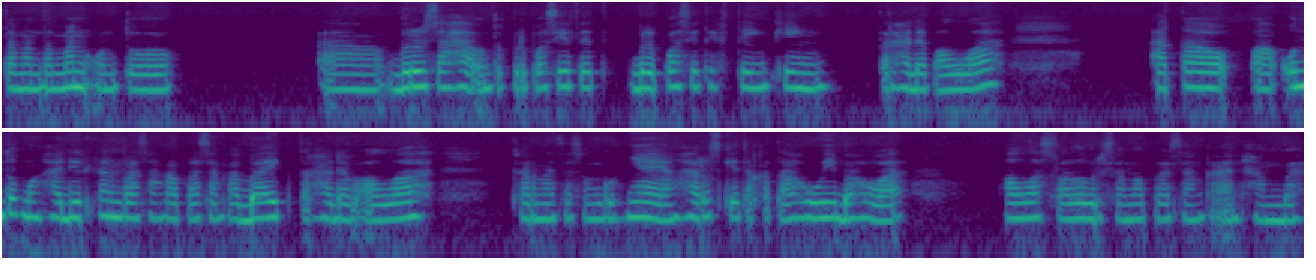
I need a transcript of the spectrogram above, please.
teman-teman untuk uh, berusaha untuk berpositif berpositif thinking terhadap Allah atau uh, untuk menghadirkan prasangka-prasangka baik terhadap Allah karena sesungguhnya yang harus kita ketahui bahwa Allah selalu bersama prasangkaan hamba.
